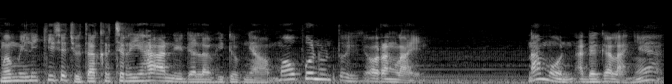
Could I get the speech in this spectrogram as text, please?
memiliki sejuta keceriaan di dalam hidupnya maupun untuk orang lain. Namun, ada kalanya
